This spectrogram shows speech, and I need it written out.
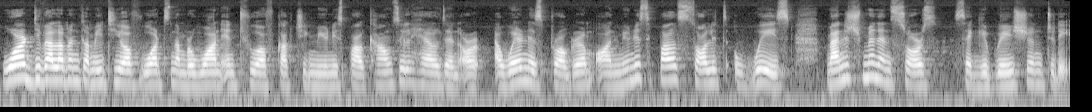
Ward Development Committee of Wards number 1 and 2 of Kakching Municipal Council held an awareness program on municipal solid waste management and source segregation today.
